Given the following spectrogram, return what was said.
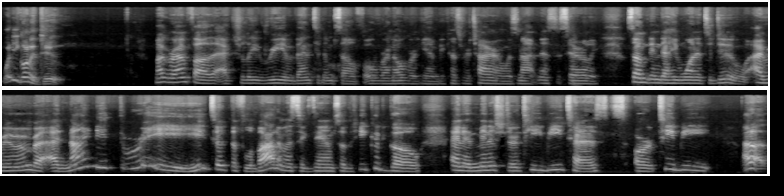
what are you going to do? My grandfather actually reinvented himself over and over again because retiring was not necessarily something that he wanted to do. I remember at 93, he took the phlebotomist exam so that he could go and administer TB tests or TB. I don't,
